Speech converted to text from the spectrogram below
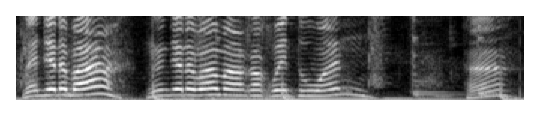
Nandiyan na ba? Nandiyan na ba mga kakwentuhan? Ha?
